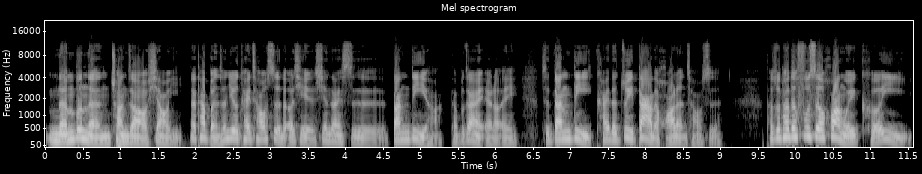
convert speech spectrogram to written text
能不能创造效益？那他本身就是开超市的，而且现在是当地哈，他不在 L A，是当地开的最大的华人超市。他说他的辐射范围可以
